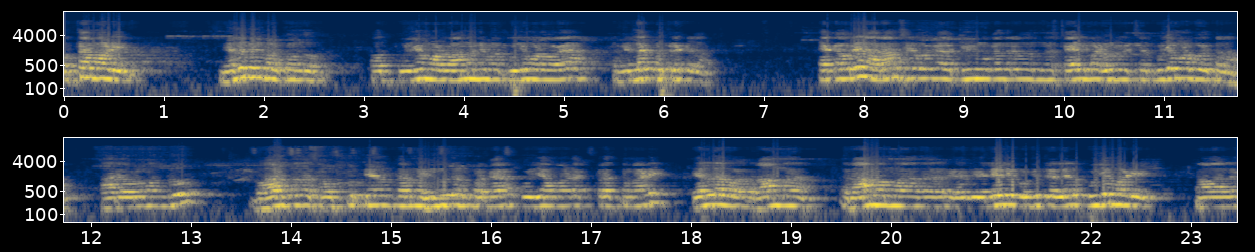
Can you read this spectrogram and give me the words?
ಒತ್ತಾಯ ಮಾಡಿ ನೆಲದಲ್ಲಿ ಮಲ್ಕೊಂಡು ಅವ್ರು ಪೂಜೆ ಮಾಡುವ ಮಂದಿರ ಪೂಜೆ ಮಾಡುವಾಗ ನಮ್ಗೆಲ್ಲ ಬರ್ತಿರಕ್ಕಿಲ್ಲ ಯಾಕೆ ಅವ್ರೇ ಆರಾಮ್ಸೆ ಹೋಗಿ ಟಿವಿ ಮುಖಾಂತರ ಒಂದು ಸ್ಟೈಲ್ ಮಾಡಿ ಹೋಗಿ ಪೂಜೆ ಮಾಡ್ಬೋದಿತ್ತಲ್ಲ? ಆದ್ರೆ ಅವರು ಒಂದು ಭಾರತದ ಸಂಸ್ಕೃತಿಯ ಧರ್ಮ, ಹಿಂದೂ ಧರ್ಮ ಪ್ರಕಾರ ಪೂಜೆ ಮಾಡಕ್ ಪ್ರಯತ್ನ ಮಾಡಿ ಎಲ್ಲ ರಾಮ ರಾಮಮ್ಮ ಎಲ್ಲೆಲ್ಲಿ ಹೋಗಿದ್ರೆ ಅಲ್ಲೆಲ್ಲ ಪೂಜೆ ಮಾಡಿ ನಾವು ಅಲ್ಲಿ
